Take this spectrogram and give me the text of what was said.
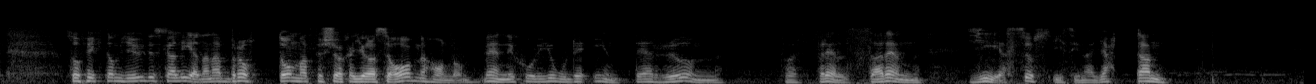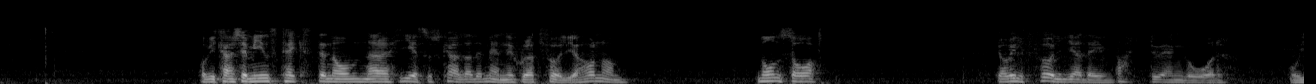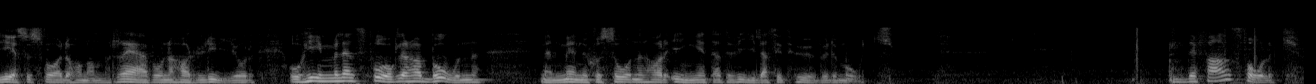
så fick de judiska ledarna bråttom att försöka göra sig av med honom. Människor gjorde inte rum för frälsaren Jesus i sina hjärtan. Och vi kanske minns texten om när Jesus kallade människor att följa honom. Någon sa, jag vill följa dig vart du än går. Och Jesus svarade honom, rävorna har lyor och himmelens fåglar har bon, men människosonen har inget att vila sitt huvud emot. Det fanns folk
